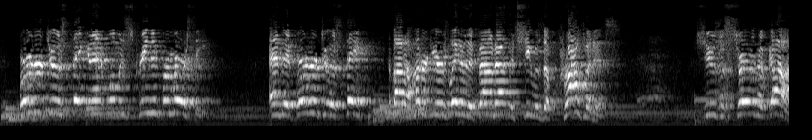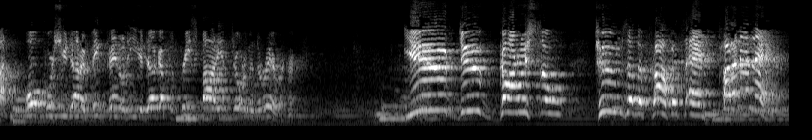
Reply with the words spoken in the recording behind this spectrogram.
Burn her to a stake and that woman screaming for mercy. And they burned her to a stake. About a hundred years later they found out that she was a prophetess. She was a servant of God. Oh, of course, you done a big penalty. You dug up the priest's body and threw him in the river. You do garnish the tombs of the prophets and put them in there.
